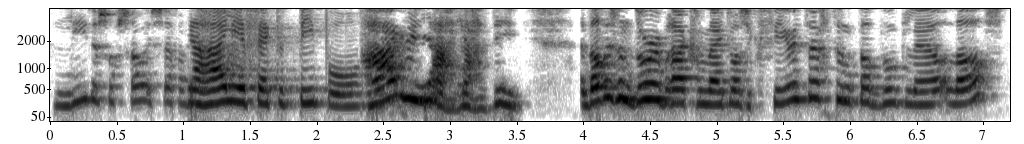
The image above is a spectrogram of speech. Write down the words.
Leaders of zo. Is seven ja, Highly Effective People. Highly, ja, ja, die. En dat is een doorbraak van mij. Toen was ik 40 toen ik dat boek las.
